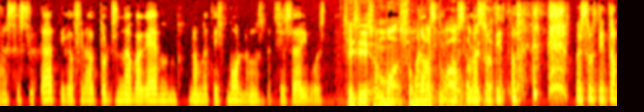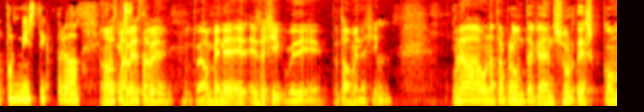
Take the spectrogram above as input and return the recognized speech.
necessitat i que al final tots naveguem en el mateix món, en les mateixes aigües. Sí, sí, són, molt, són bueno, molt actuals, sí, no sé, la veritat. m'ha sortit el punt místic, però... No, està bé, està bé. Realment és, és així, vull dir, totalment així. Mm. Una, una altra pregunta que ens surt és com,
